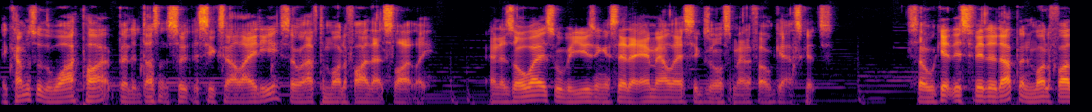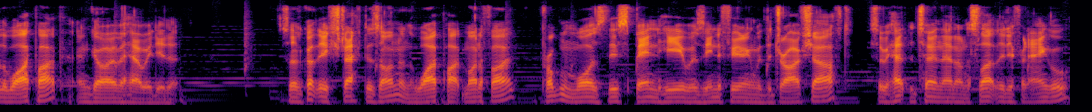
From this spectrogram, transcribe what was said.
It comes with a Y pipe but it doesn't suit the 6L80 so we'll have to modify that slightly. And as always we'll be using a set of MLS exhaust manifold gaskets. So we'll get this fitted up and modify the Y pipe and go over how we did it. So I've got the extractors on and the Y pipe modified. Problem was this bend here was interfering with the drive shaft so we had to turn that on a slightly different angle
